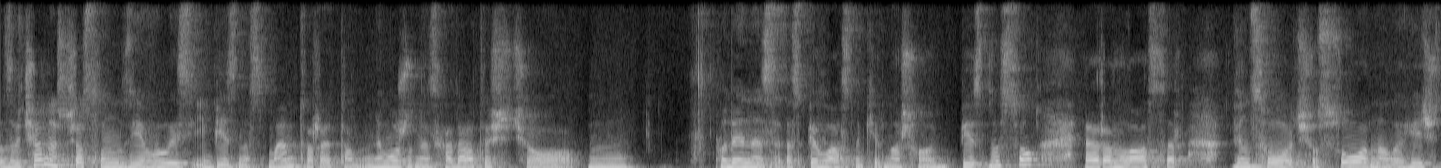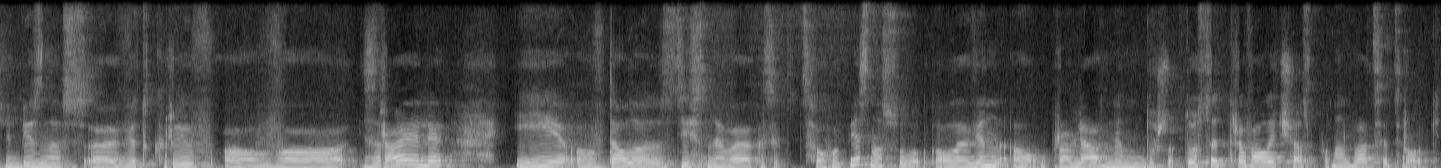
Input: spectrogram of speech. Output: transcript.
Звичайно, з часом з'явились і бізнес-ментори. Там не можу не згадати, що один із співвласників нашого бізнесу, Еран Ласер, він свого часу аналогічний бізнес е, відкрив е, в Ізраїлі і вдало здійснив екзит цього бізнесу, але він е, управляв ним дуже досить тривалий час, понад 20 років.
